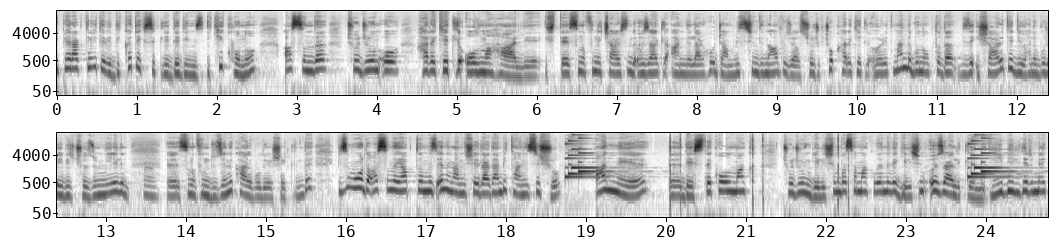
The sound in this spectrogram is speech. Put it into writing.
Hiperaktivite ve dikkat eksikliği dediğimiz iki konu aslında çocuğun o hareketli olma hali işte sınıfın içerisinde özellikle anneler hocam biz şimdi ne yapacağız çocuk çok hareketli öğretmen de bu noktada bize işaret ediyor hani burayı bir çözümleyelim e, sınıfın düzeni kayboluyor şeklinde. Bizim orada aslında yaptığımız en önemli şeylerden bir tanesi şu anneye e, destek olmak, çocuğun gelişim basamaklarını ve gelişim özelliklerini iyi bildirmek,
